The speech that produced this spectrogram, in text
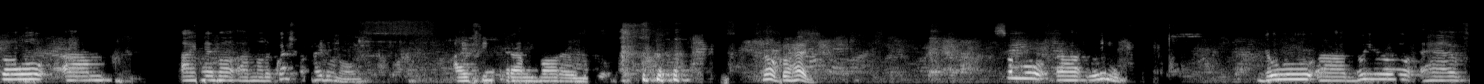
So, um, I have a, another question. I don't know. I think that I'm bothering you. no, go ahead. So, uh, Link, do uh, do you have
